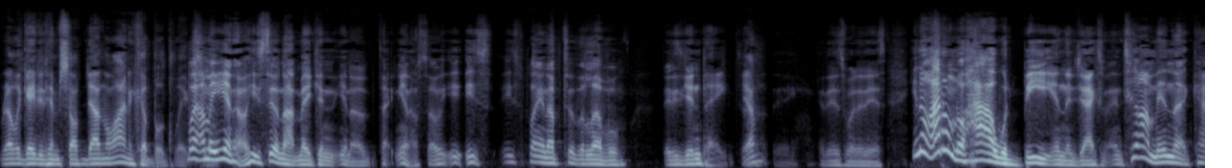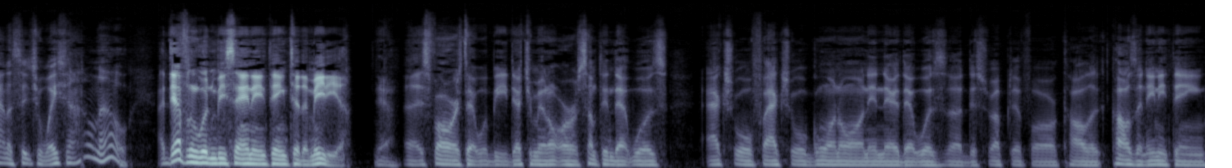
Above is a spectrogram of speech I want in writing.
relegated himself down the line a couple of clicks. Well, I mean, you know, he's still not making, you know, t- you know, so he, he's he's playing up to the level that he's getting paid. So, Yep. It is what it is. You know, I don't know how I would be in the Jackson until I'm in that kind of situation. I don't know. I definitely wouldn't be saying anything to the media. Yeah. Uh, as far as that would be detrimental or something that was actual factual going on in there that was uh, disruptive or call it, causing anything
